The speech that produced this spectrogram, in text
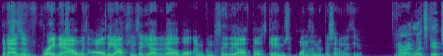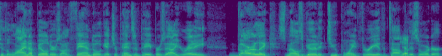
But as of right now, with all the options that you have available, I'm completely off both games, 100% with you. All right, let's get to the lineup builders on FanDuel. Get your pens and papers out. You ready? Garlick smells good at 2.3 at the top yep. of this order.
